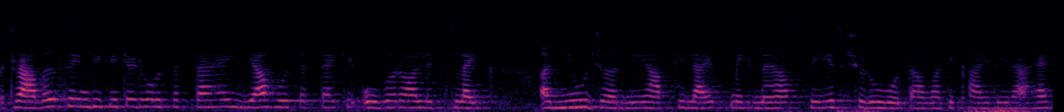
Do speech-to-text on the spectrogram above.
ट्रैवल से इंडिकेटेड हो सकता है या हो सकता है कि overall it's like a new journey आपकी लाइफ में एक नया फ़ेज़ शुरू होता हुआ दिखाई दे रहा है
